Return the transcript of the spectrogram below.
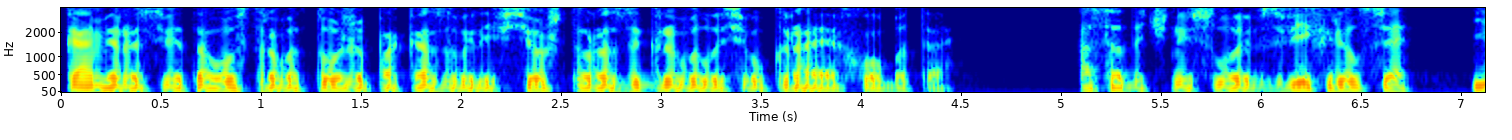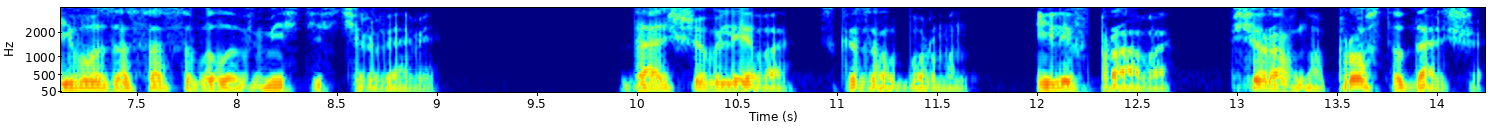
Камеры светоострова тоже показывали все, что разыгрывалось у края хобота. Осадочный слой взвихрился, его засасывало вместе с червями. «Дальше влево», — сказал Борман. «Или вправо. Все равно, просто дальше».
